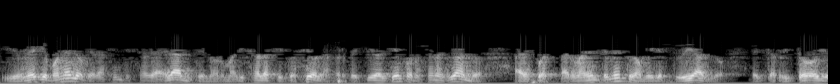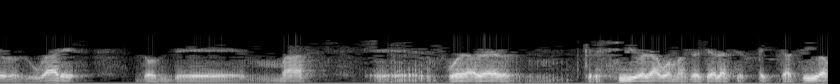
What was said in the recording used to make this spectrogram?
y donde hay que ponerlo que la gente salga adelante, normalizar la situación, la perspectiva del tiempo nos están ayudando a después permanentemente vamos a ir estudiando el territorio, los lugares donde más eh, puede haber crecido el agua más allá de las expectativas.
